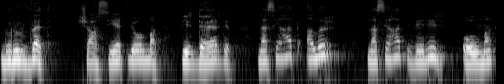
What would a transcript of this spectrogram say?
Mürüvvet, şahsiyetli olmak bir değerdir. Nasihat alır, nasihat verir olmak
